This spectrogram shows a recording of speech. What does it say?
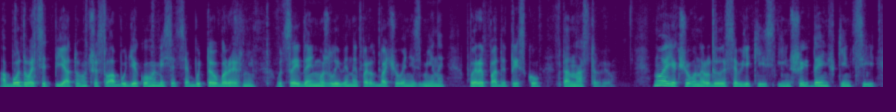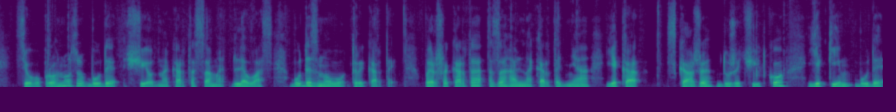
або 25 числа будь-якого місяця. Будьте обережні. У цей день можливі непередбачувані зміни, перепади тиску та настрою. Ну а якщо ви народилися в якийсь інший день, в кінці цього прогнозу буде ще одна карта саме для вас. Буде знову три карти. Перша карта загальна карта дня, яка скаже дуже чітко, яким буде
